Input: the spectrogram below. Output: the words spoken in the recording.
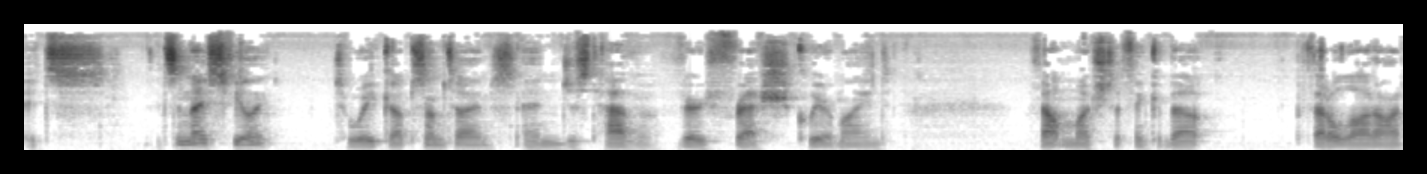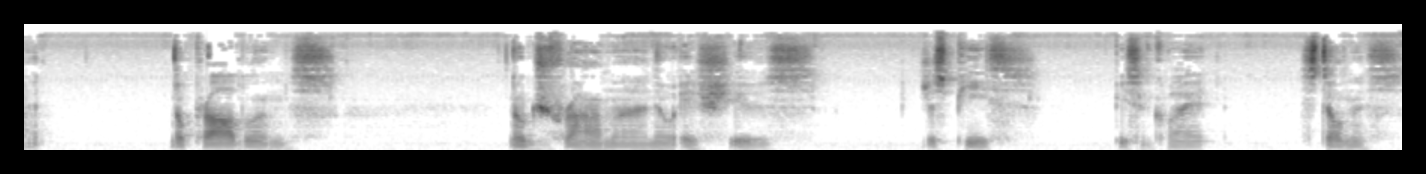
it's it's a nice feeling to wake up sometimes and just have a very fresh, clear mind, without much to think about, without a lot on it, no problems, no drama, no issues, just peace, peace and quiet, stillness.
